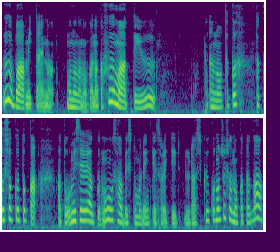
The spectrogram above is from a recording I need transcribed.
ウーバーみたいなものなのかなんかフーマーっていうあの宅宅食とかあとお店予約のサービスとも連携されているらしくこの著者の方が、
